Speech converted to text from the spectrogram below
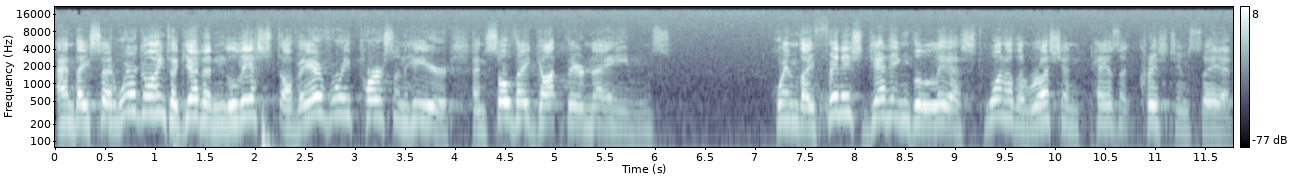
and they said, We're going to get a list of every person here. And so they got their names. When they finished getting the list, one of the Russian peasant Christians said,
